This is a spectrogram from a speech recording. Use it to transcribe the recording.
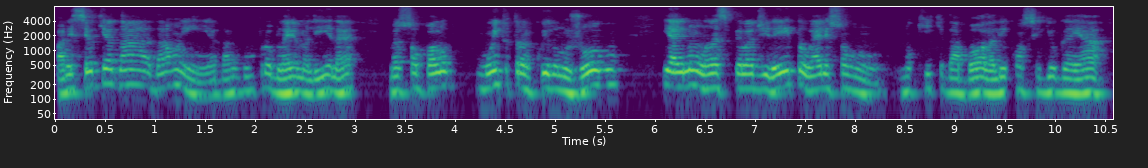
Pareceu que ia dar, dar ruim, ia dar algum problema ali, né? Mas o São Paulo muito tranquilo no jogo, e aí, num lance pela direita, o Erisson, no kick da bola ali, conseguiu ganhar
